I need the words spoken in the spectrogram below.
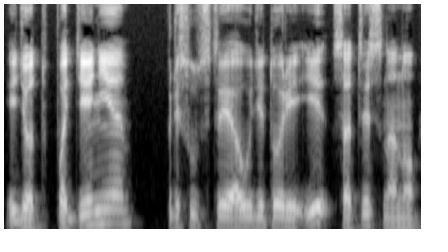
идет падение присутствие аудитории, и, соответственно, оно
